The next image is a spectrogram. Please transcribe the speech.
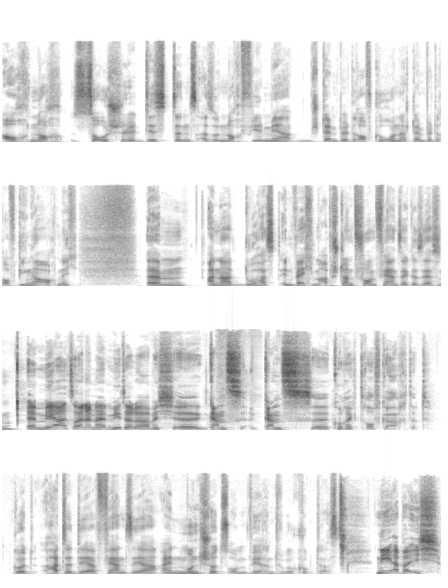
auch noch Social Distance, also noch viel mehr Stempel drauf, Corona-Stempel drauf ginge auch nicht. Ähm, Anna, du hast in welchem Abstand vorm Fernseher gesessen? Äh, mehr als eineinhalb Meter, da habe ich äh, ganz, ganz äh, korrekt drauf geachtet. Gut, hatte der Fernseher einen Mundschutz um, während du geguckt hast? Nee, aber ich.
